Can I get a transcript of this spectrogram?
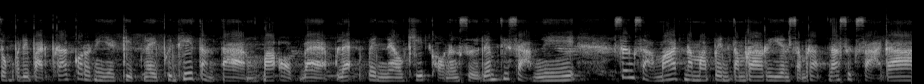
ทรงปฏิบัติพระกรณียกิจในพื้นที่ต่างๆ มาออกแบบและเป็นแนวคิดของหนังสือเล่มที่ 3 นี้ ซึ่งสามารถนำมาเป็นตำราเรียนสำหรับนักศึกษาได้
